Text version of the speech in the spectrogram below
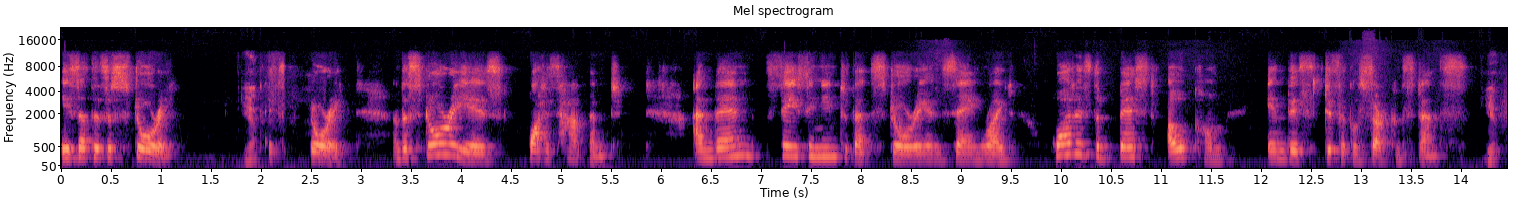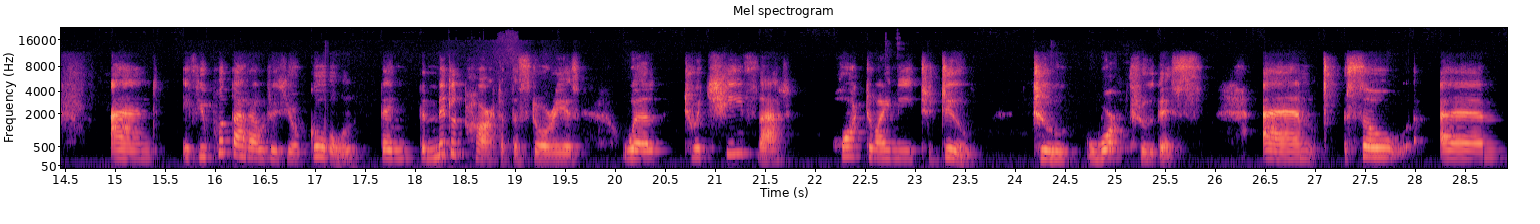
is that there's a story. Yeah. It's a story. And the story is what has happened and then facing into that story and saying, right, what is the best outcome in this difficult circumstance? Yeah. And if you put that out as your goal, then the middle part of the story is, well, to achieve that, what do I need to do to work through this? Um, so, um,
